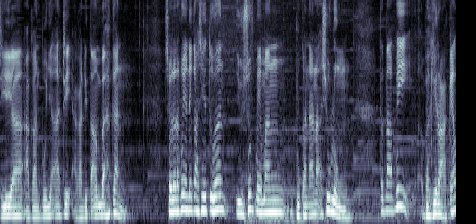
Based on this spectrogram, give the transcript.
dia akan punya adik, akan ditambahkan. Saudaraku yang dikasih Tuhan, Yusuf memang bukan anak sulung. Tetapi bagi Rakel,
